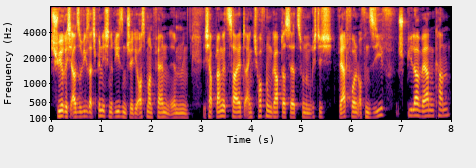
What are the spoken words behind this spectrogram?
Schwierig. Also wie gesagt, ich bin nicht ein riesen JD Osman-Fan. Ich habe lange Zeit eigentlich Hoffnung gehabt, dass er zu einem richtig wertvollen Offensivspieler werden kann.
